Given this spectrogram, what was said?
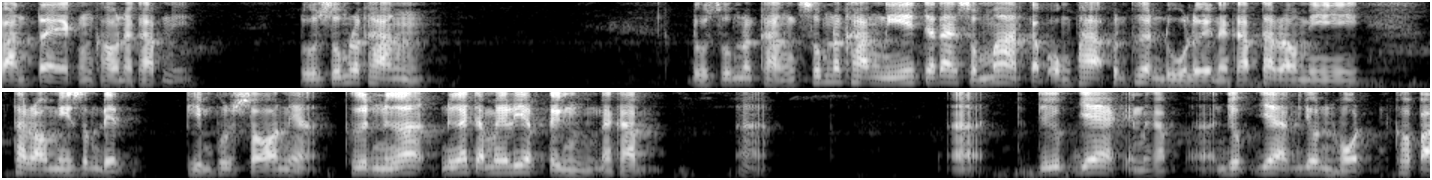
การแตกของเขานะครับนี่ ดูซุ้มระฆัง ดูซุ้มระฆัง ซุ้มระฆังนี้จะได้สมมาตรกับองค์พระเพื่อนๆดูเลยนะครับ ถ้าเรามีถ้าเรามีสมเด็จพิมพ์พุทธซ้อนเนี่ยคือเนื้อเนื้อจะไม่เรียบตึงนะครับอ่าอ่ายุบแยกเห็นไหมครับยุบแยกย่นหดเข้าไป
